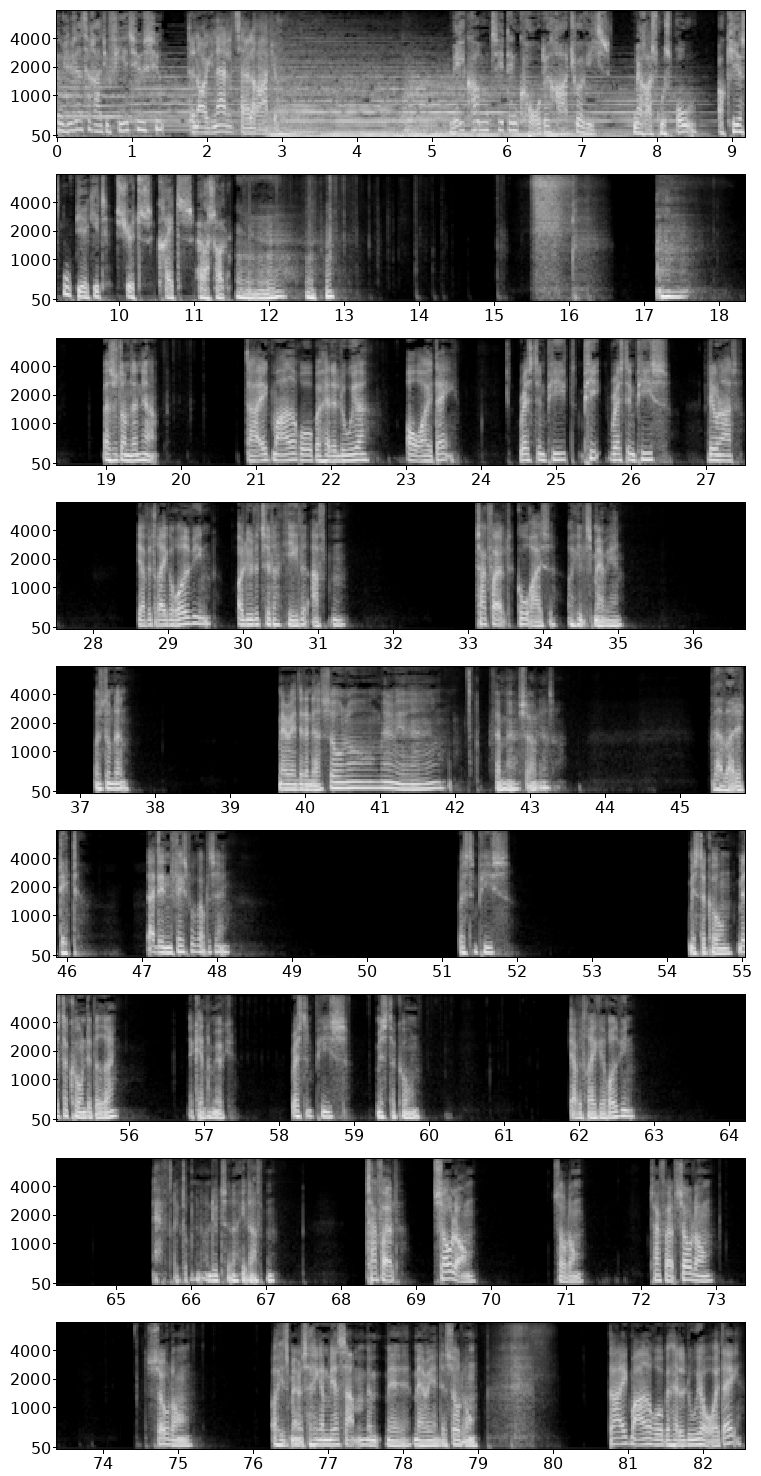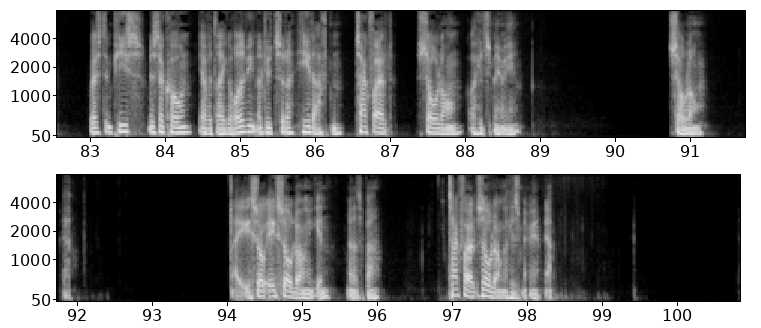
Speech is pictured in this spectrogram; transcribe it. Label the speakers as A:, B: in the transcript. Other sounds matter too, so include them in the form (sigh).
A: Du lytter til Radio 24-7.
B: Den originale taleradio.
C: Velkommen til den korte radioavis med Rasmus Bro og Kirsten Birgit Schøtz-Krets Hørsholm. Mm-hmm. Mm-hmm.
D: Hvad synes du om den her? Der er ikke meget at råbe halleluja over i dag. Rest in, peace, rest in peace, Leonard. Jeg vil drikke rødvin og lytte til dig hele aftenen. Tak for alt. God rejse og hils Marianne. Hvad synes du om den? Marianne, det er den der. So long, Marianne. Fandme sørgelig, altså.
E: Hvad var det digt?
D: Ja, det er en Facebook-opdatering. Rest in peace. Mr. Cohn. Mr. Cohn, det er bedre, ikke? Jeg kendte ham jo ikke. Rest in peace, Mr. Cohn. Jeg vil drikke rødvin. Jeg vil drikke rødvin og lytte til dig hele aften. Tak for alt. So long. So long. Tak for alt. So long. So long. Og hils Mary, så hænger den mere sammen med, med Mary end der. So long. Der er ikke meget at råbe halleluja over i dag. Rest in peace, Mr. Cohen. Jeg vil drikke rødvin og lytte til dig hele aften. Tak for alt. So long og hils Marianne. So long. Ja. Nej, ikke so, ikke so long igen, men altså bare. Tak for alt. So long og hils Marianne. Ja.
